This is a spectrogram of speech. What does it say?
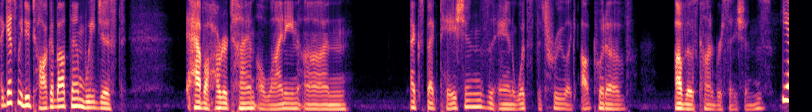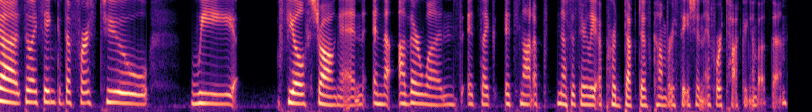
I guess we do talk about them. We just have a harder time aligning on expectations and what's the true like output of of those conversations. Yeah. So I think the first two we feel strong in, and the other ones, it's like it's not a, necessarily a productive conversation if we're talking about them.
